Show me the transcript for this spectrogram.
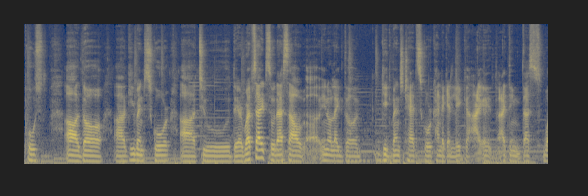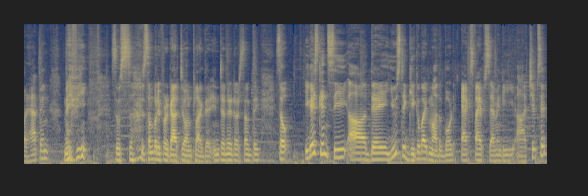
post uh, the uh, Geekbench score uh, to their website. So that's how uh, you know like the Geekbench chat score kind of get leaked. I I think that's what happened maybe. So, so, somebody forgot to unplug their internet or something. So you guys can see uh, they used a Gigabyte motherboard X570 uh, chipset.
